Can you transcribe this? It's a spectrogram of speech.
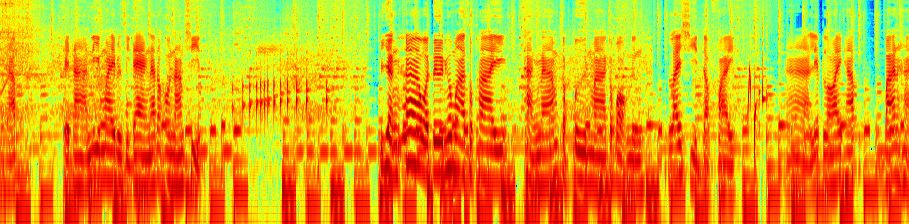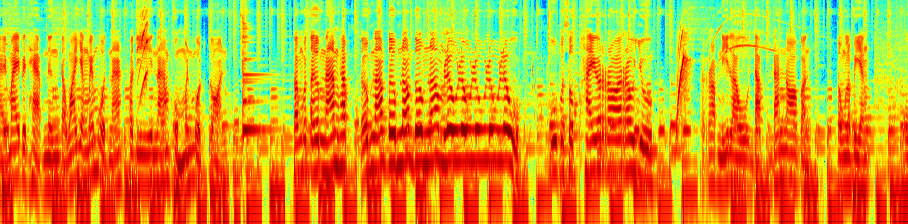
นะครับเพดานนี่ไหม้เป็นสีแดงนะต้องเอาน้ำฉีดอย่างห้าวเดินเข้ามาสะพายถังน้ำกับปืนมากระบอกหนึ่งไล่ฉีดดับไฟ อ่าเรียบร้อยครับ บ้านหายไหม้ไปแถบหนึ่งแต่ว่ายังไม่หมดนะ พอดีน้ำผมมันหมดก่อน ต้องมาเติมน้ำครับ เติมน้ำเติมน้ำเติมน้ำเร็วเร็วเร็วเร็วเร็ว ผู้ประสบภัยรอเราอยู่ รอบนี้เราดับด้านนอกก่อน ตรงระเบียงปู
